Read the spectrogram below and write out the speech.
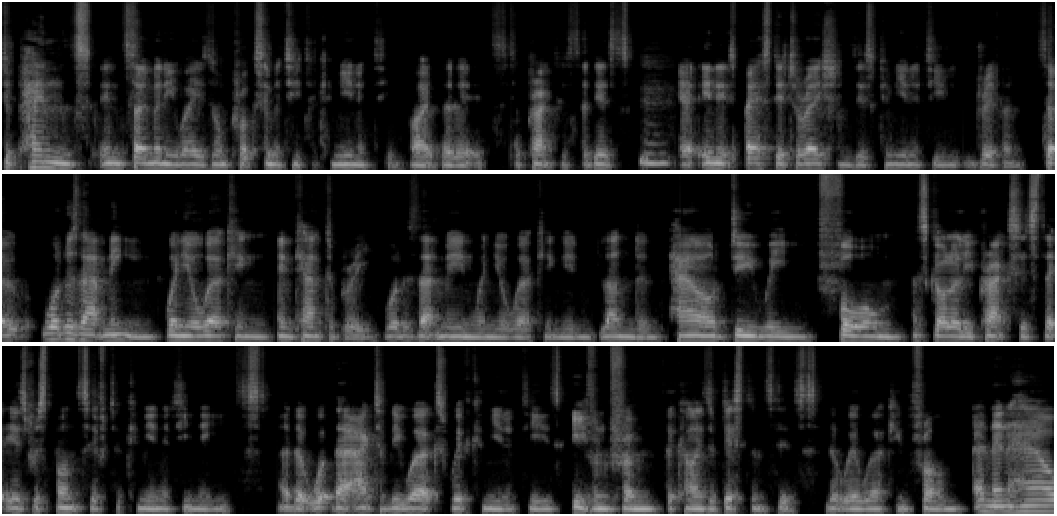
depends in so many ways on proximity to community, right? That it's a practice that is, mm. in its best iterations, is community driven. So, what does that mean when you're working in Canterbury? What does that mean when you're working in London? How do we form a scholarly praxis that is responsive to community needs, uh, that, that actively works with communities, even from the kinds of distances that we're working from? And then how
